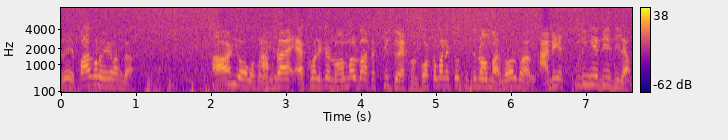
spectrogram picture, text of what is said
রে পাগল হয়ে গেলাম গা। আর আমরা এখন এটা নর্মাল বাতাস কিন্তু এখন বর্তমানে চলতেছে নর্মাল নর্মাল আমি কুলিং এ দিয়ে দিলাম।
